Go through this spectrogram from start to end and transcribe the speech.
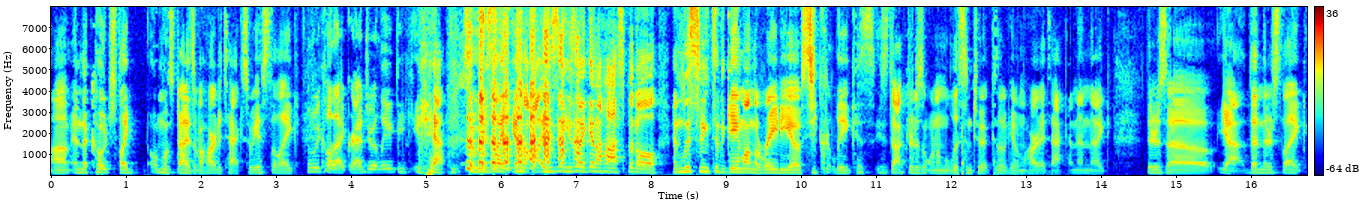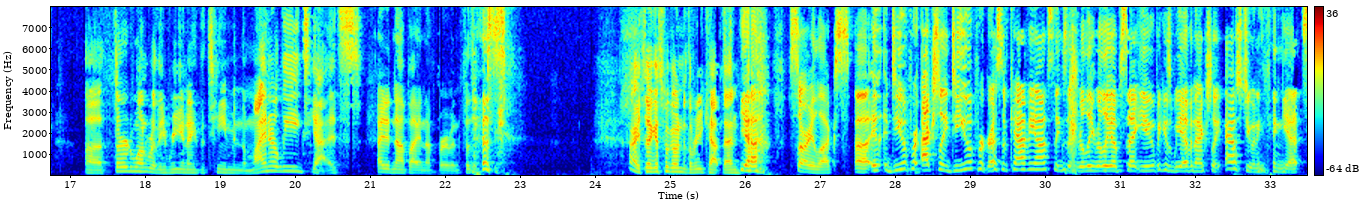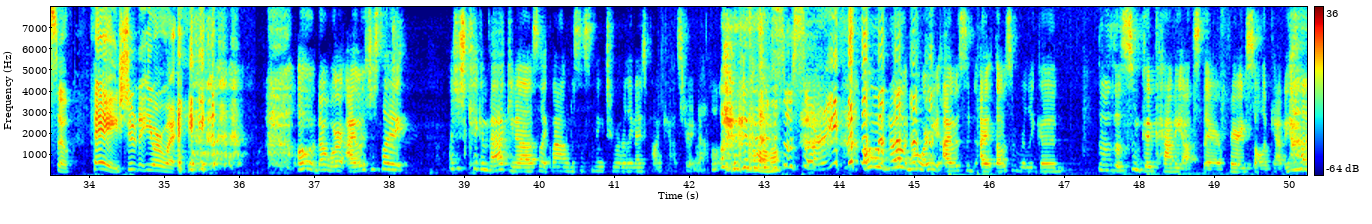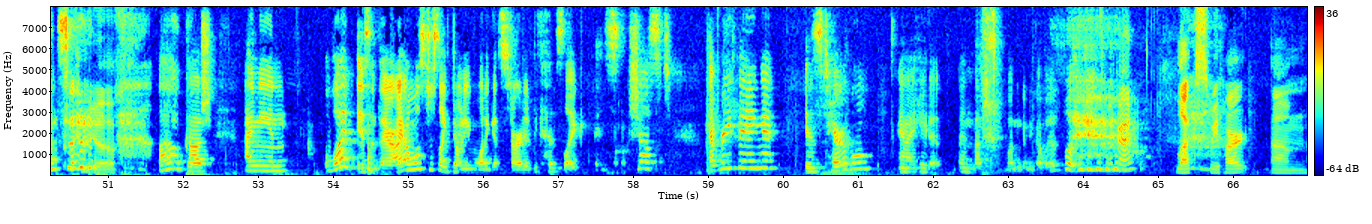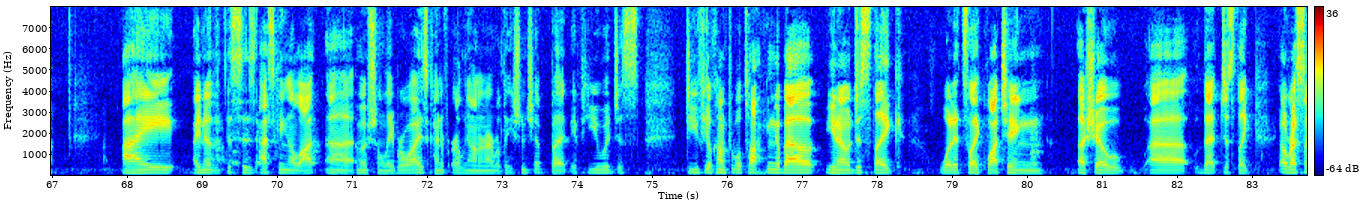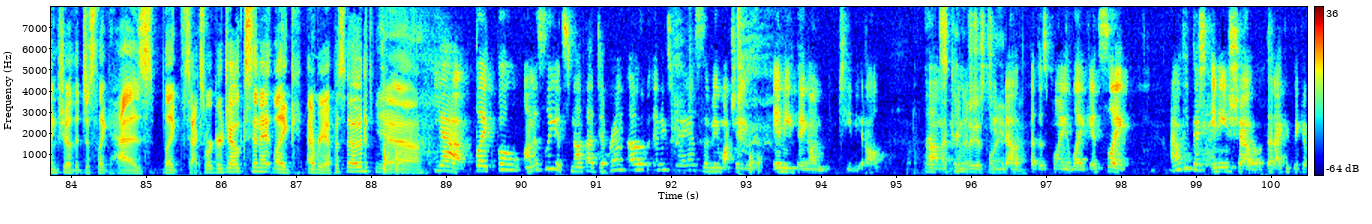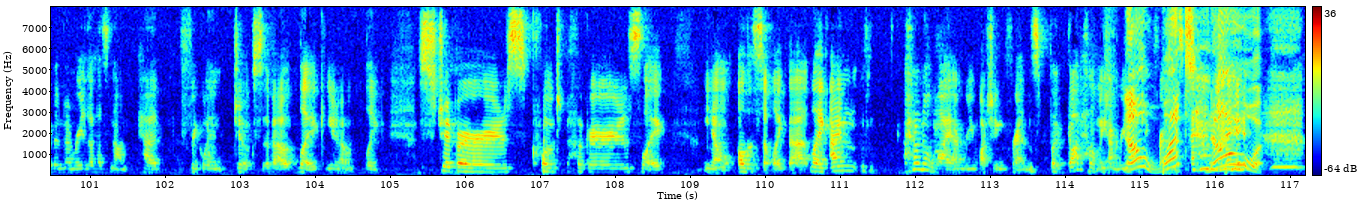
Um, and the coach like almost dies of a heart attack, so he has to like What do we call that? Graduate League? yeah. So he's like in the he's, he's like in a hospital and listening to the game on the radio secretly because his doctor doesn't want him to listen to it because it'll give him a heart attack. And then like there's a yeah, then there's like a third one where they reunite the team in the minor leagues. Yeah, it's I did not buy enough bourbon for this. all right. So I guess we'll go into the recap then. yeah. Sorry, Lux. Uh, do you have actually do you have progressive caveats? Things that really really upset you because we haven't actually asked you anything yet. So hey, shoot it your way. Oh no, where I was just like, I was just kicking back, you know. I was like, wow, I'm just listening to a really nice podcast right now. I'm so sorry. oh no, no worry. I was, I, that was a really good. Those, those are some good caveats there. Very solid caveats. yeah. oh gosh, I mean, what isn't there? I almost just like don't even want to get started because like it's just everything is terrible and I hate it, and that's what I'm gonna go with. Okay. Lux, sweetheart. Um, I I know that this is asking a lot, uh, emotional labor wise, kind of early on in our relationship. But if you would just, do you feel comfortable talking about, you know, just like what it's like watching a show uh, that just like a wrestling show that just like has like sex worker jokes in it, like every episode. Yeah. Yeah, like, well, honestly, it's not that different of an experience than me watching anything on TV at all. Um, That's I kind of much a just tuned point. out at this point. Like, it's like, I don't think there's any show that I can think of in memory that has not had frequent jokes about, like, you know, like strippers, quote hookers, like, you know, all this stuff like that. Like, I'm. I don't know why I'm rewatching Friends, but God help me, I'm rewatching No. Friends. What? No.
